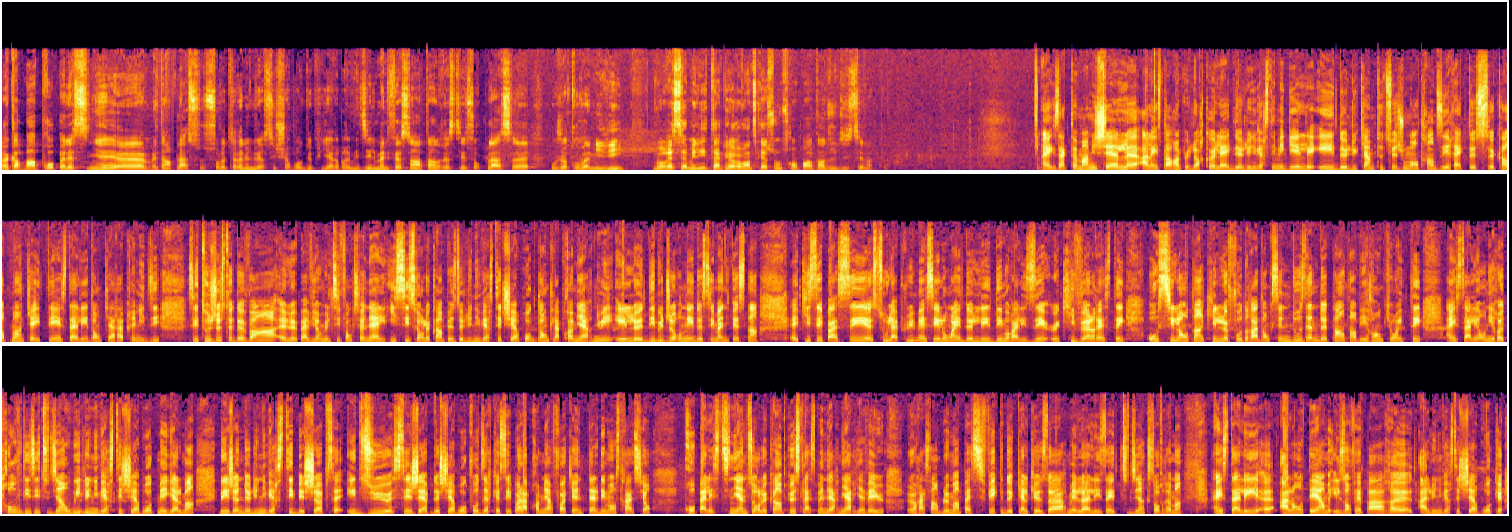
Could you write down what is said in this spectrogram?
Un campement pro-palestinien euh, est en place sur le terrain de l'Université Sherbrooke depuis hier après-midi. Les manifestants entendent rester sur place, euh, où je retrouve Amélie. Ils vont rester, Amélie, tant que leurs revendications ne seront pas entendues, disent-ils. En tout cas. Exactement, Michel. À l'instar un peu de leurs collègues de l'Université McGill et de l'UCAM, tout de suite, je vous montre en direct ce campement qui a été installé donc hier après-midi. C'est tout juste devant euh, le pavillon multifonctionnel ici sur le campus de l'Université de Sherbrooke. Donc la première nuit et le début de journée de ces manifestants euh, qui s'est passé euh, sous la pluie, mais c'est loin de les démoraliser, eux qui veulent rester aussi longtemps qu'il le faudra. Donc c'est une douzaine de tentes environ qui ont été installées. On y retrouve des étudiants, oui, de l'Université de Sherbrooke, mais également des jeunes de l'Université l'Université Bishops et du euh, Cégep de Sherbrooke. Il faut dire que c'est pas la première fois qu'il y a une telle démonstration pro-palestinienne sur le campus. La semaine dernière, il y avait eu un rassemblement pacifique de quelques heures, mais là, les étudiants qui sont vraiment installés euh, à long terme, ils ont fait part euh, à l'Université de Sherbrooke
